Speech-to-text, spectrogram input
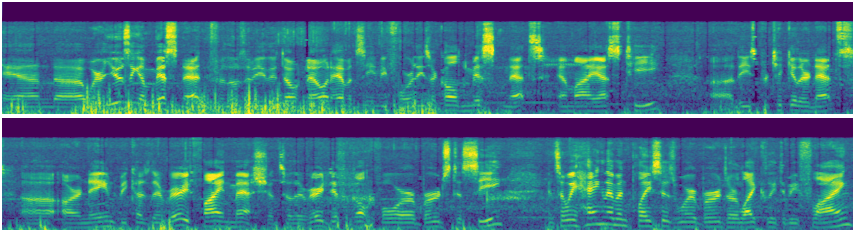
and uh, we're using a mist net. For those of you that don't know and haven't seen before, these are called mist nets, M-I-S-T. Uh, these particular nets uh, are named because they're very fine mesh and so they're very difficult for birds to see. And so we hang them in places where birds are likely to be flying.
